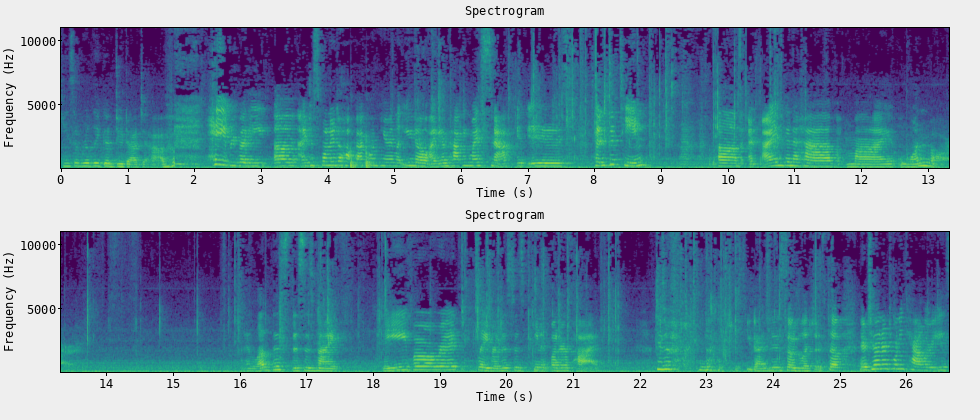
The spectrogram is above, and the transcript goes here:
he's a really good doodad to have. hey everybody, um, I just wanted to hop back on here and let you know I am having my snack. It is 10:15, um, and I am gonna have my one bar. I love this. This is my favorite flavor. This is peanut butter pie. These are delicious, you guys. It is so delicious. So they're 220 calories,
